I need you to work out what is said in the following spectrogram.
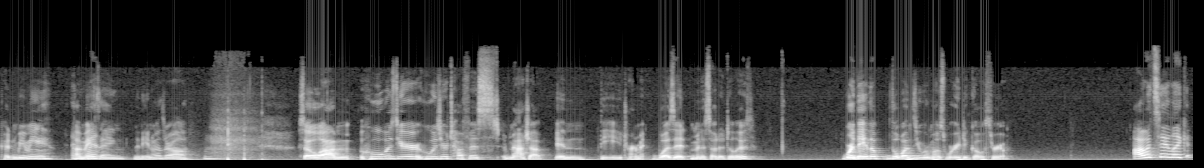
Couldn't be me. And win. Amazing. Nadine Muzerall. so um who was your who was your toughest matchup in the tournament? Was it Minnesota Duluth? Were they the the ones you were most worried to go through? I would say, like,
